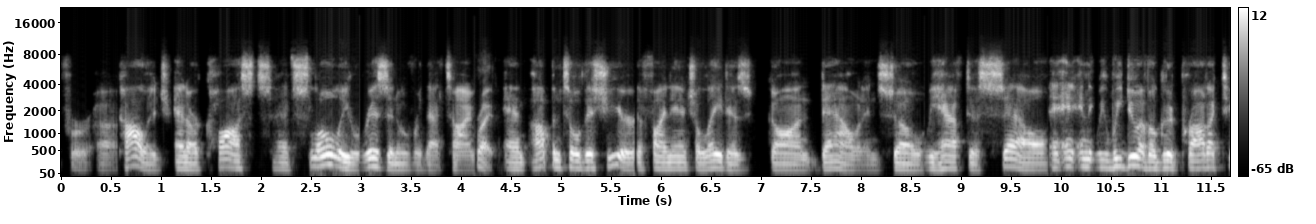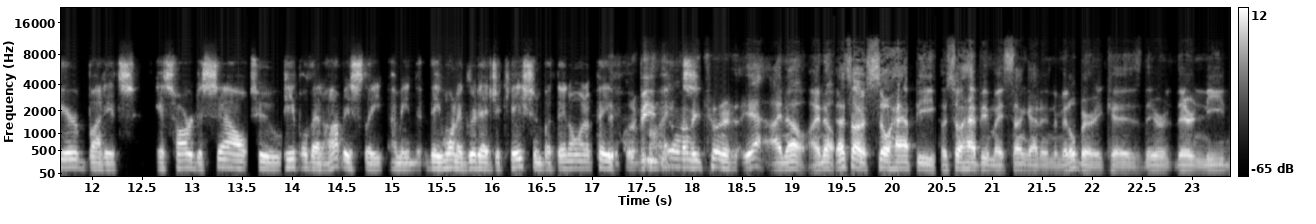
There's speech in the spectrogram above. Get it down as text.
for uh, college and our costs have slowly risen over that time. Right. And up until this year the financial aid has gone down and so we have to sell and, and we, we do have a good product here but it's it's hard to sell to people that obviously i mean they want a good education but they don't want to pay They full wanna be- they don't wanna be 200 yeah i know i know. That's why i was so happy i was so happy my son got into middlebury because they're they're need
